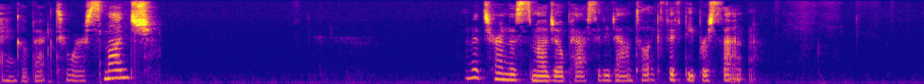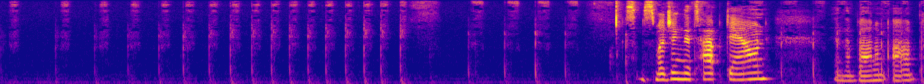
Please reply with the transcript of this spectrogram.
And go back to our smudge. I'm going to turn the smudge opacity down to like 50%. I'm smudging the top down and the bottom up.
